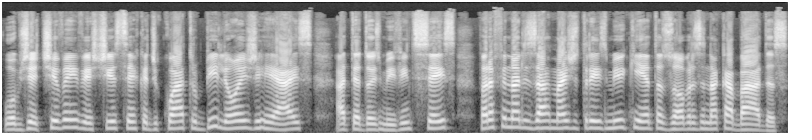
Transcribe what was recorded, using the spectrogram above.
O objetivo é investir cerca de 4 bilhões de reais até 2026 para finalizar mais de 3.500 obras inacabadas,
